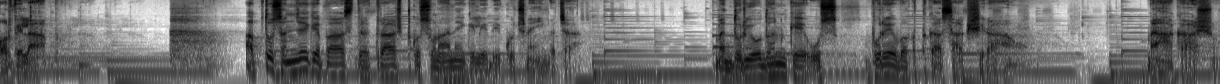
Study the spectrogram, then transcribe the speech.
और विलाप। अब तो संजय के पास धृतराष्ट्र को सुनाने के लिए भी कुछ नहीं बचा। मैं दुर्योधन के उस बुरे वक्त का साक्षी रहा हूँ। मैं आकाश हूँ।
